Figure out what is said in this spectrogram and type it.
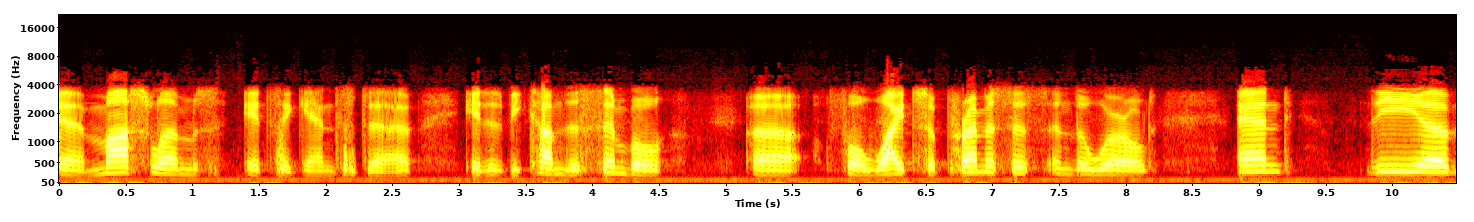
uh, Muslims. It's against. Uh, it has become the symbol uh, for white supremacists in the world, and the uh,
